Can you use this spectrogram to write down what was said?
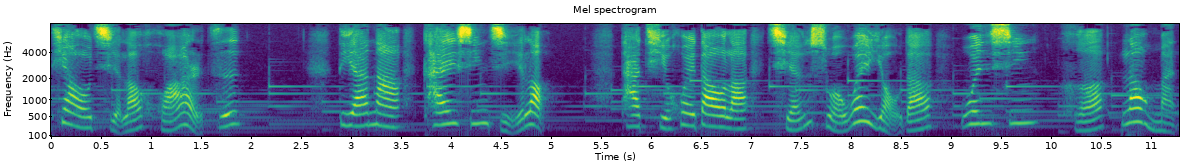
跳起了华尔兹。蒂安娜开心极了，她体会到了前所未有的温馨和浪漫。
